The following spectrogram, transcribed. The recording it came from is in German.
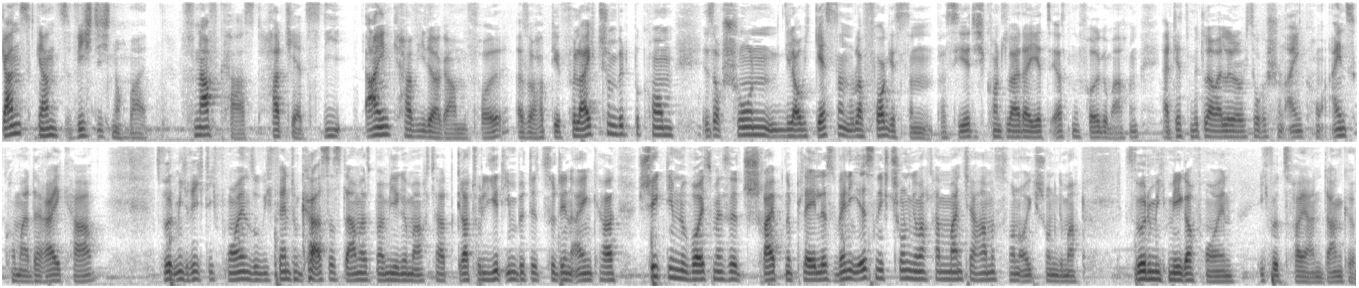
Ganz, ganz wichtig nochmal. FNAFcast hat jetzt die 1K Wiedergaben voll. Also habt ihr vielleicht schon mitbekommen. Ist auch schon, glaube ich, gestern oder vorgestern passiert. Ich konnte leider jetzt erst eine Folge machen. Hat jetzt mittlerweile, glaube ich, sogar schon 1,3K. Es würde mich richtig freuen, so wie Phantom Cast das damals bei mir gemacht hat. Gratuliert ihm bitte zu den 1K. Schickt ihm eine Voice Message, schreibt eine Playlist. Wenn ihr es nicht schon gemacht habt, manche haben es von euch schon gemacht. Es würde mich mega freuen. Ich würde es feiern. Danke.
